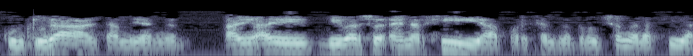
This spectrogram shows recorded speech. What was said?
cultural también. hay, hay diversas, energía, por ejemplo, producción de energía,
